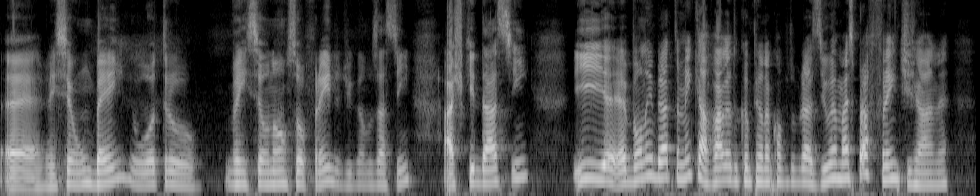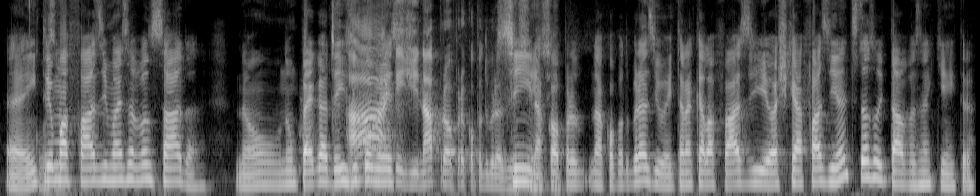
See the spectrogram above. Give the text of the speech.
é, venceu um bem, o outro venceu não sofrendo, digamos assim. Acho que dá sim. E é, é bom lembrar também que a vaga do campeão da Copa do Brasil é mais para frente já, né? É, entre uma fase mais avançada. Não, não pega desde ah, o começo. entendi. Na própria Copa do Brasil. Sim, sim na, sim. Copa, na Copa do Brasil. Entra naquela fase, eu acho que é a fase antes das oitavas, né? Que entra.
